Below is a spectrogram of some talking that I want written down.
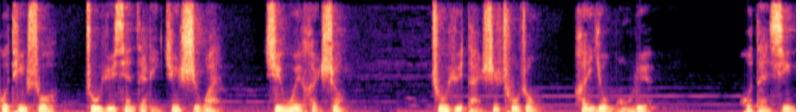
我听说朱瑜现在领军十万，军威很盛。朱瑜胆识出众，很有谋略。”我担心，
